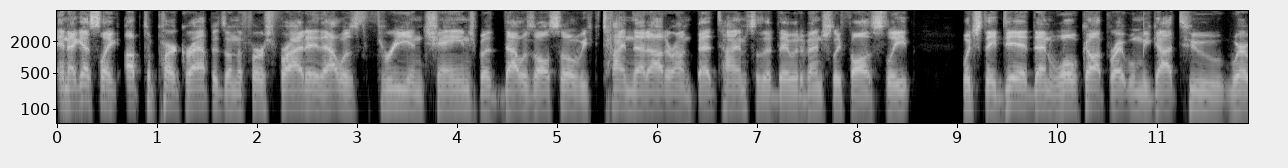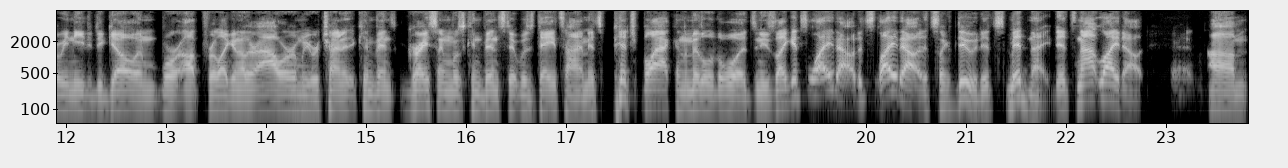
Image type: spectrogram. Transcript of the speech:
and I guess like up to Park Rapids on the first Friday, that was three and change. But that was also we timed that out around bedtime so that they would eventually fall asleep, which they did. Then woke up right when we got to where we needed to go, and we're up for like another hour. And we were trying to convince Grayson was convinced it was daytime. It's pitch black in the middle of the woods, and he's like, "It's light out. It's light out." It's like, dude, it's midnight. It's not light out. Um,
